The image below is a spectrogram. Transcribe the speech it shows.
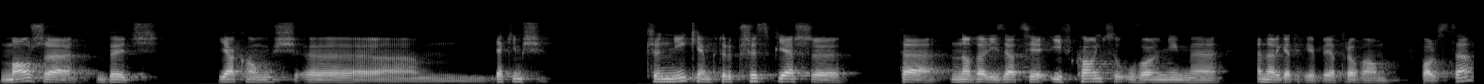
może być jakąś, jakimś czynnikiem, który przyspieszy tę nowelizację i w końcu uwolnimy energetykę wiatrową w Polsce?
